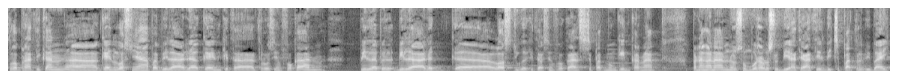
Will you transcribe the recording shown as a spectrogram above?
tolong perhatikan uh, gain lossnya. Apabila ada gain kita terus infokan. Bila, bila, bila ada uh, loss juga kita harus infokan secepat mungkin karena penanganan sumber harus lebih hati-hati, lebih cepat, lebih baik.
